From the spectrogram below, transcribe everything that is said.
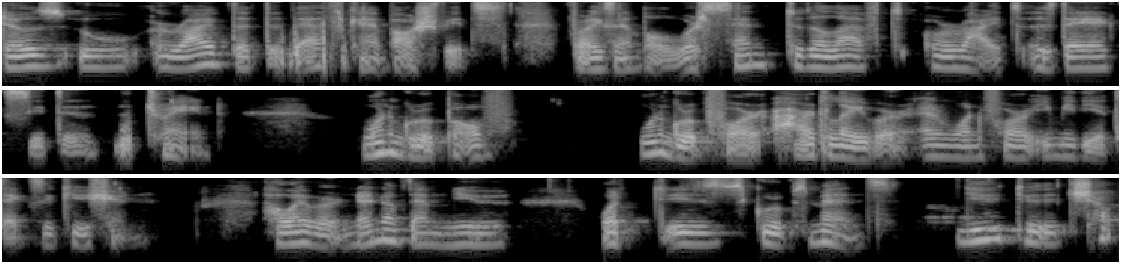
Those who arrived at the death camp Auschwitz, for example, were sent to the left or right as they exited the train. One group of one group for hard labor and one for immediate execution. However, none of them knew what these groups meant. Due to the, cho-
